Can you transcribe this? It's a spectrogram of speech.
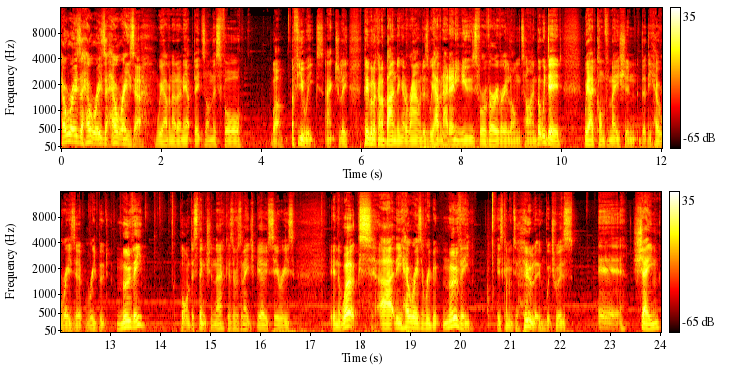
Hellraiser, Hellraiser, Hellraiser. We haven't had any updates on this for, well, a few weeks, actually. People are kind of banding it around as we haven't had any news for a very, very long time. But we did. We had confirmation that the Hellraiser reboot movie, put on distinction there, because there is an HBO series in the works. Uh, the Hellraiser reboot movie is coming to Hulu, which was, eh, shame.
